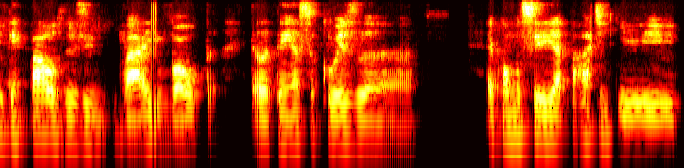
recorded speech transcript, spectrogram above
e tem pausas e vai e volta. Ela tem essa coisa. É como se a parte em que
